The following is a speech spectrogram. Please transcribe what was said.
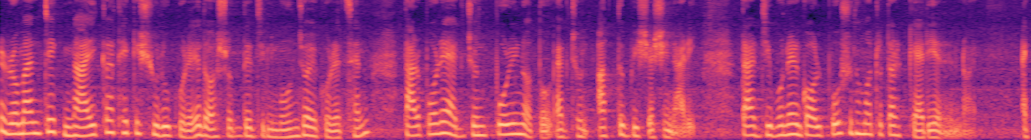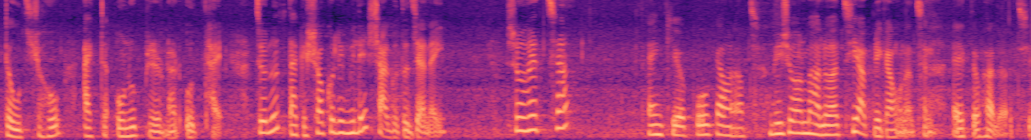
রোমান্টিক নায়িকা থেকে শুরু করে দর্শকদের যিনি মন জয় করেছেন তারপরে একজন পরিণত একজন আত্মবিশ্বাসী নারী। তার জীবনের গল্প শুধুমাত্র তার ক্যারিয়ারের নয় একটা উৎসাহ একটা অনুপ্রেরণার অধ্যায়। চলুন তাকে সকলে মিলে স্বাগত জানাই। শুভেচ্ছা। থ্যাংক ইউ আপু। কেমন আছো ভীষণ ভালো আছি। আপনি কেমন আছেন? এই তো ভালো আছি।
